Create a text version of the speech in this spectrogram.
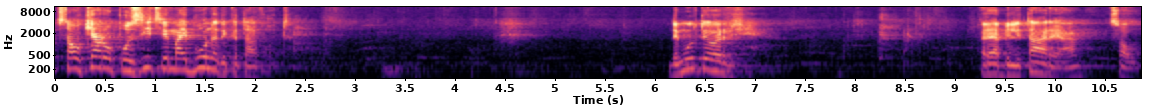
sau chiar o poziție mai bună decât a avut. De multe ori, reabilitarea sau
